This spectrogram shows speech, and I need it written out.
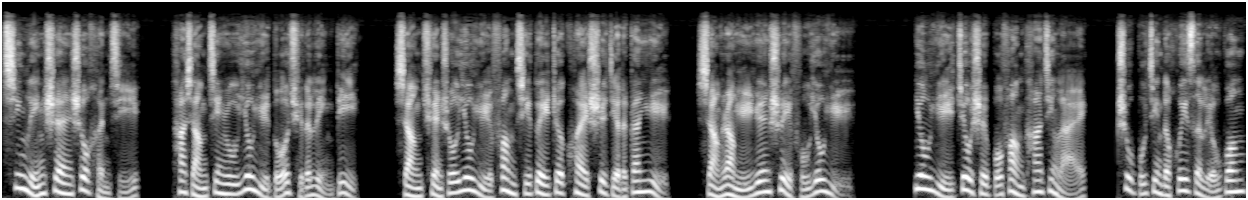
心灵圣兽很急，他想进入幽雨夺取的领地，想劝说幽雨放弃对这块世界的干预，想让于渊说服幽雨。幽雨就是不放他进来。数不尽的灰色流光。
